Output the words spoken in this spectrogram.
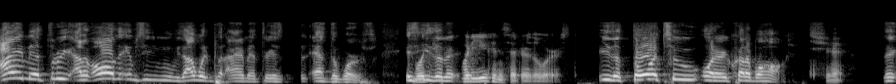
Iron Man 3 out of all the MCU movies, I wouldn't put Iron Man 3 as, as the worst. It's What, either the, what do you consider the worst? either Thor 2 or the Incredible Hulk. Shit. The,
